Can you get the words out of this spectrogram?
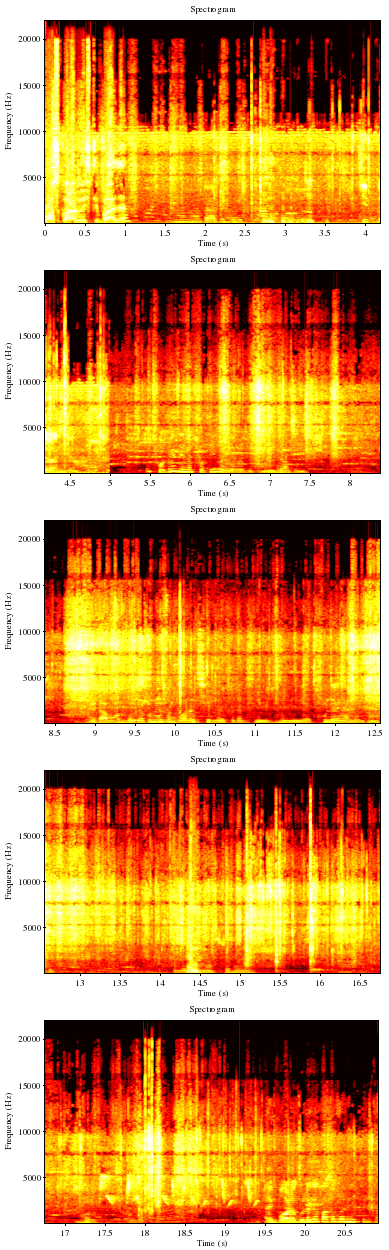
বস করা মিষ্টি পাওয়া যায়। ওটা আছে চিত্তরঞ্জন। ছোটই দিন ছোটই হয়ে যাবে একটা বড় ছিল সেটা ভেঙে খুলে গেল ওখান থেকে। খুলে গিয়ে নষ্ট হয়ে গেল। আর এই বড়গুলোকে কত করে নিচ্ছেন তো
